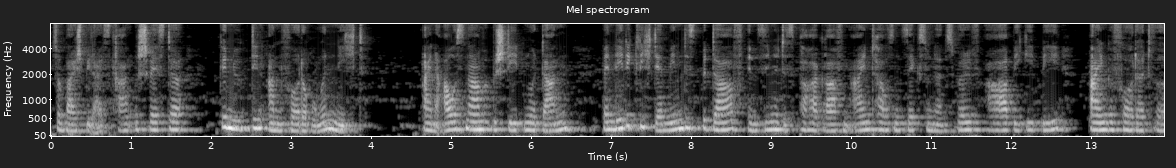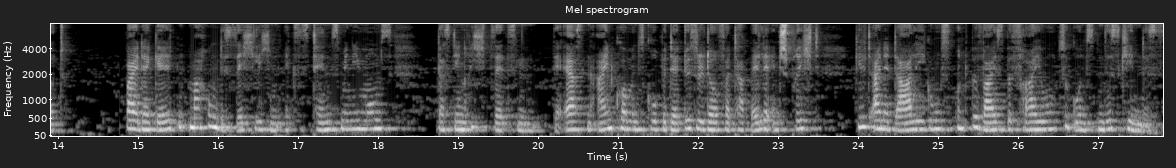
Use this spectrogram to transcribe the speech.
zum Beispiel als Krankenschwester, genügt den Anforderungen nicht. Eine Ausnahme besteht nur dann, wenn lediglich der Mindestbedarf im Sinne des Paragraphen 1612a BGB eingefordert wird. Bei der Geltendmachung des sächlichen Existenzminimums, das den Richtsätzen der ersten Einkommensgruppe der Düsseldorfer Tabelle entspricht, gilt eine Darlegungs- und Beweisbefreiung zugunsten des Kindes.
